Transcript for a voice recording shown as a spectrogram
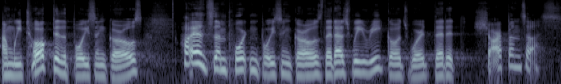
and we talk to the boys and girls, how it's important, boys and girls, that as we read God's word, that it sharpens us.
